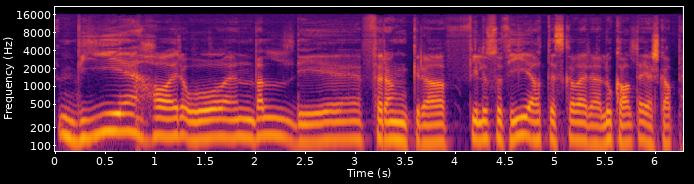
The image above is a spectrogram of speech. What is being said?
Vi har òg en veldig forankra filosofi at det skal være lokalt eierskap.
